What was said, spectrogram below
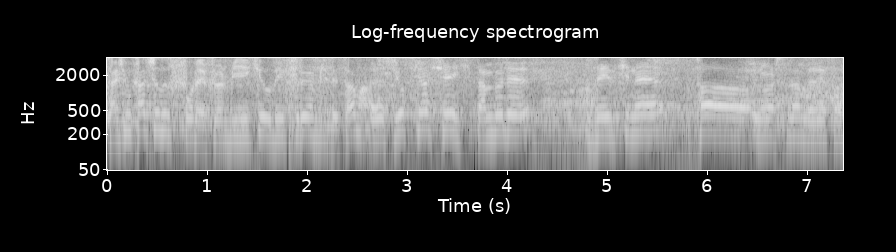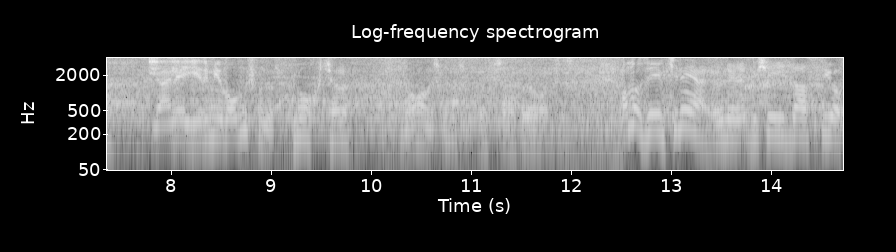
Sen şimdi kaç yıldır spor yapıyorsun? Bir iki yıl deyip duruyor millet ama. Evet yok ya şey ben böyle zevkine ta üniversiteden beri yaparım. Yani 20 yıl olmuş mudur? Yok canım. Olmamış mıdır? Yok o kadar olmamıştır. Ama zevkine yani öyle bir şey iddiası yok.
